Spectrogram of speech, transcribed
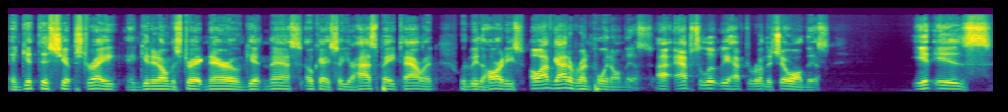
and get this ship straight and get it on the straight and narrow and getting this. Okay, so your highest paid talent would be the Hardys. Oh, I've got to run point on this. I absolutely have to run the show on this. It is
